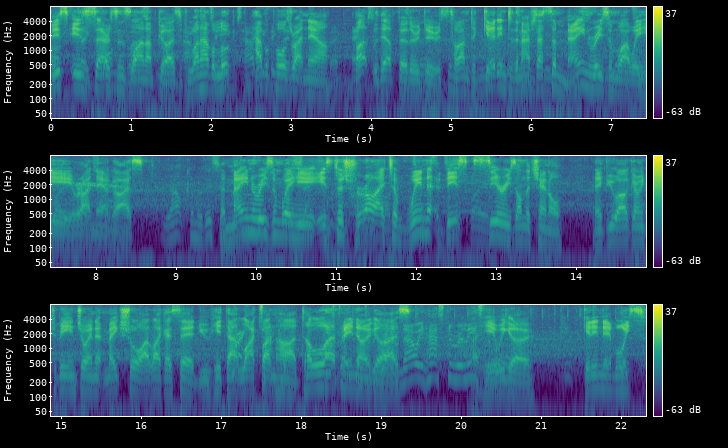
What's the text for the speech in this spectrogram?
This is Saracens lineup, guys. If you want to have a look, have a pause right now. But without further ado, it's time to get into the match. That's the main reason why we're here right now, guys. The main reason we're here is to try to win this series on the channel. And if you are going to be enjoying it, make sure, like I said, you hit that like button hard to let me know, guys. But here we go. Get in there, boys.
